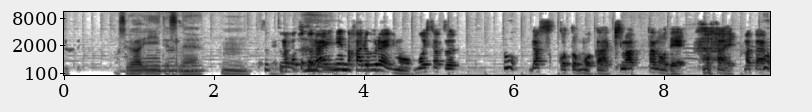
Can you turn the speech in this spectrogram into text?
と。うん、それはいいですね。うん、ちょっと来年の春ぐらいにももう一冊と出すこともが決まったので、はい、また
